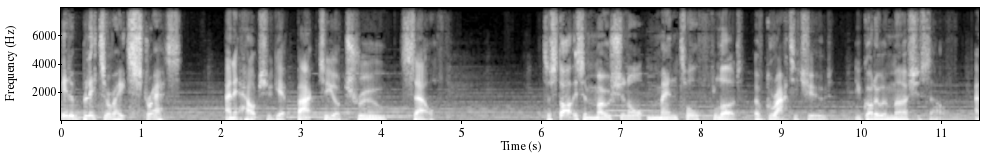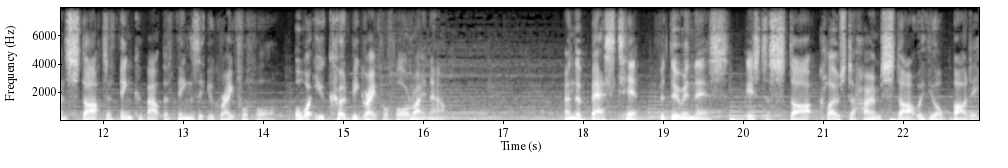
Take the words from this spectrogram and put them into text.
It obliterates stress and it helps you get back to your true self. To start this emotional, mental flood of gratitude, you've got to immerse yourself and start to think about the things that you're grateful for or what you could be grateful for right now. And the best tip for doing this is to start close to home. Start with your body.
